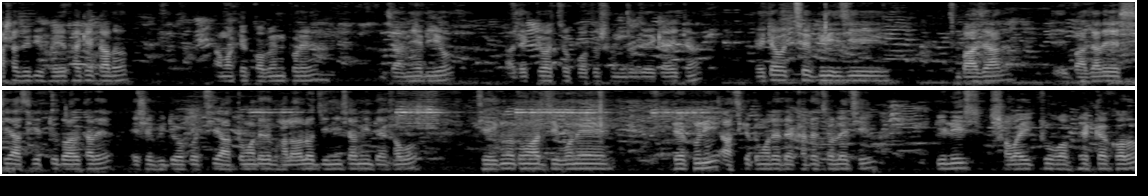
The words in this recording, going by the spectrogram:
আশা যদি হয়ে থাকে কারও, আমাকে কমেন্ট করে জানিয়ে দিও। আর দেখতে পাচ্ছ কত সুন্দর জায়গা এটা। এটা হচ্ছে ব্রিজি বাজার। এই বাজারে এসেছি, আজকে একটু দরকারে। এসে ভিডিও করছি। আর তোমাদের ভালো ভালো জিনিস আমি দেখাবো। যেগুলো তোমার জীবনে দেখুনি আজকে তোমাদের দেখাতে চলেছি। প্লিজ সবাই একটু অপেক্ষা করো।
